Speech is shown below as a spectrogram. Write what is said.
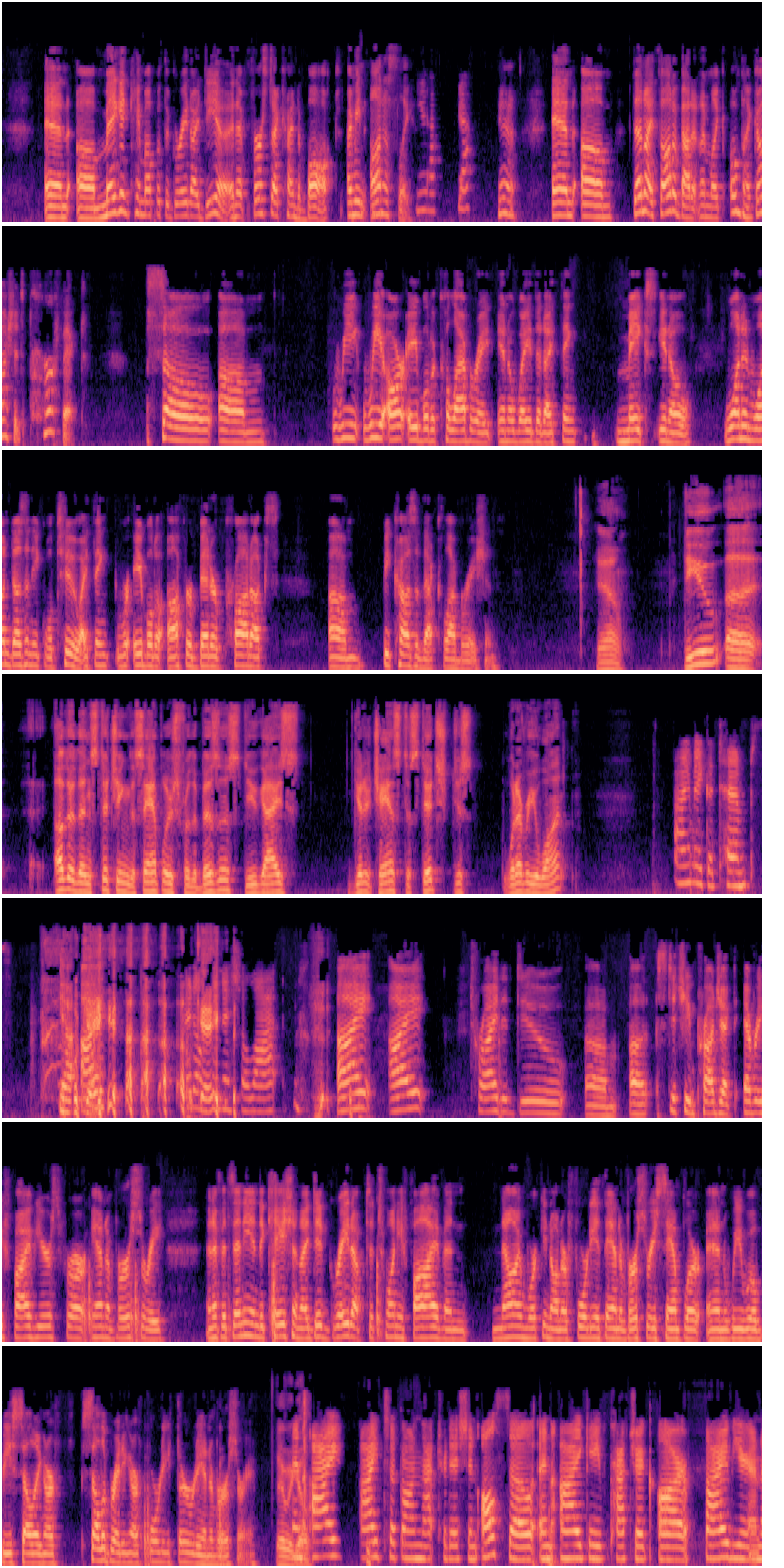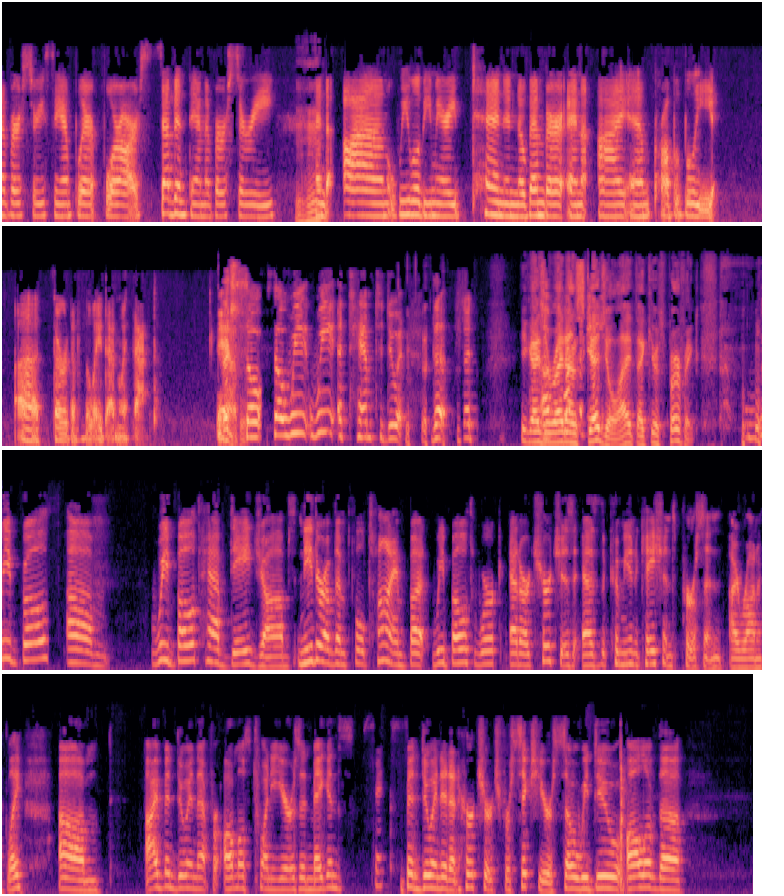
And um, Maegan came up with a great idea. And at first, I kind of balked. I mean, honestly, yeah, yeah. yeah. And um, then I thought about it and I'm like, oh my gosh, it's perfect. So um, we we are able to collaborate in a way that I think makes you know one and one doesn't equal two. I think we're able to offer better products um, because of that collaboration. Yeah. Do you, uh, other than stitching the samplers for the business, do you guys get a chance to stitch just whatever you want? I make attempts. Yeah, okay. I, I don't Okay. finish a lot. I I try to do um, a stitching project every five years for our anniversary, and if it's any indication, I did great up to 25, and now I'm working on our 40th anniversary sampler, and we will be selling our celebrating our 43rd anniversary. There we and go. I I took on that tradition also, and I gave Patrick our five year anniversary sampler for our seventh anniversary, Mhm. and um we will be married ten in November, and I am probably a third of the way done with that. Yeah, Excellent. so so we we attempt to do it. The the You guys Uh, are right on part of it- schedule. I think you're perfect. we both um we both have day jobs neither of them full time but we both work at our churches as the communications person ironically. Um i've been doing that for almost 20 years and Maegan's Six. been doing it at her church for six years. So we do all of the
